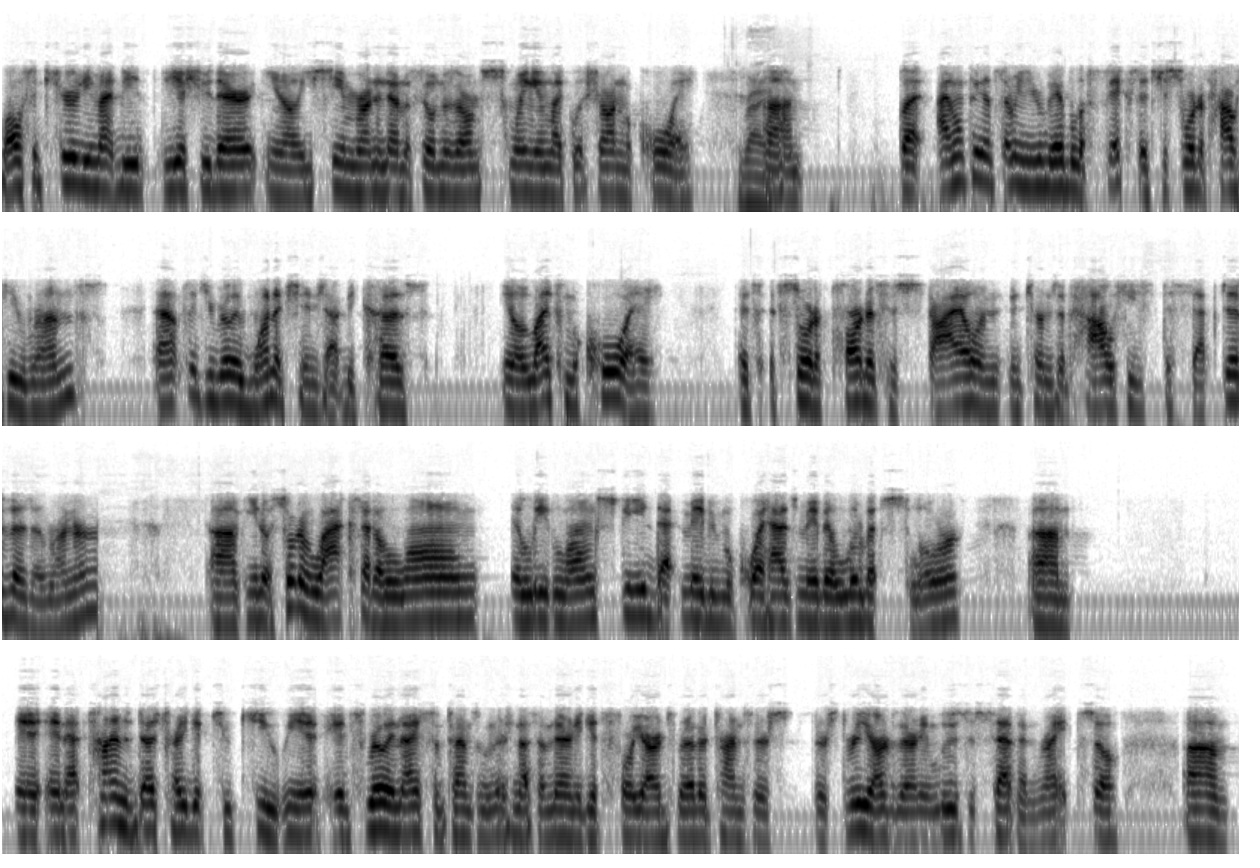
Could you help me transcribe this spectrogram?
ball security might be the issue there. You know, you see him running down the field and his arms swinging like LeSean McCoy. Right. Um, but I don't think that's something you're going to be able to fix. It's just sort of how he runs. I don't think you really want to change that because, you know, like McCoy, it's it's sort of part of his style in, in terms of how he's deceptive as a runner. Um, you know, sort of lacks that a long elite long speed that maybe McCoy has, maybe a little bit slower. Um, and, and at times it does try to get too cute. It's really nice sometimes when there's nothing there and he gets four yards, but other times there's there's three yards there and he loses seven, right? So, um,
